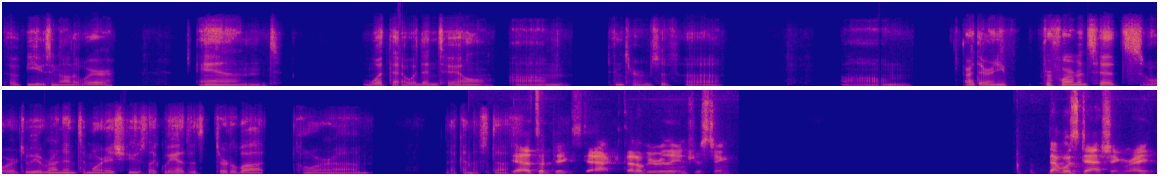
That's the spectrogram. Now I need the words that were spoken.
that would be using AutoWare and what that would entail um, in terms of uh, um, are there any performance hits or do we run into more issues like we had with Turtlebot or um, that kind of stuff. Yeah, that's a big stack. That'll be really interesting. That was dashing, right?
